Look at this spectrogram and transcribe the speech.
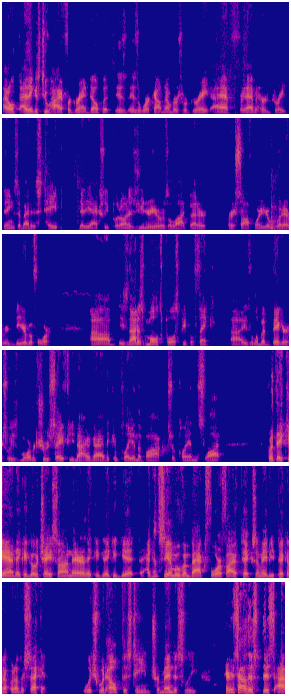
I don't. I think it's too high for Grant Delpit. His, his workout numbers were great. I have I haven't heard great things about his tape that he actually put on his junior year was a lot better or sophomore year, whatever, the year before. Uh, he's not as multiple as people think. Uh, he's a little bit bigger, so he's more of a true safety, not a guy that can play in the box or play in the slot. But they can. They could go Chaisson there. They could. They could get. I can see him moving back four or five picks and maybe picking up another second, which would help this team tremendously. Here's how this this uh,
